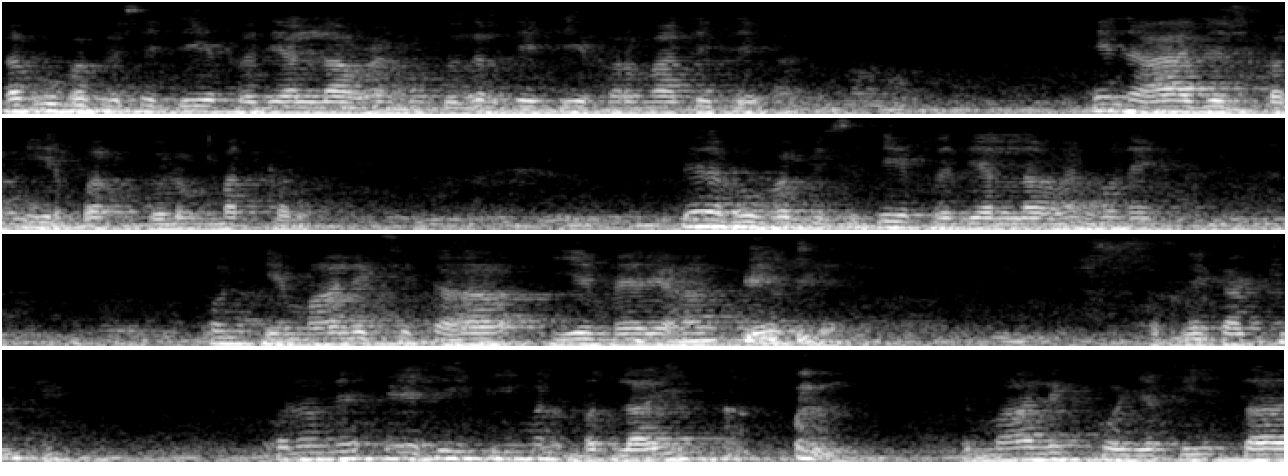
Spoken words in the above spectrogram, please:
ابو بکر صدیق رضی اللہ عنہ گزرتے تھے، فرماتے تھے، ان عاجز فقیر پر ظلم مت کرو۔ پھر ابو بکر صدیق رضی اللہ عنہ نے ان کے مالک سے کہا، یہ میرے ہاتھ بیچ ہے۔ اس نے کہا، ٹھیک ہے۔ انہوں نے ایسی قیمت بتلائی مالک کو یقین تھا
